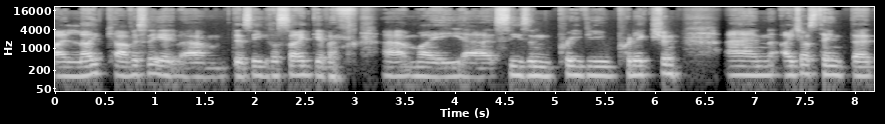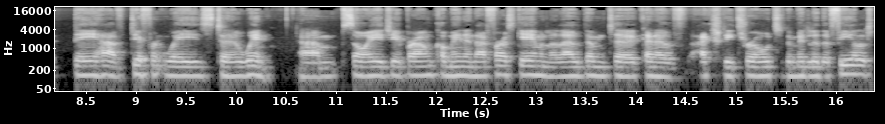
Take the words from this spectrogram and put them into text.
I like obviously um, this Eagles side given uh, my uh, season preview prediction, and I just think that they have different ways to win. Um, so AJ Brown come in in that first game and allowed them to kind of actually throw to the middle of the field,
